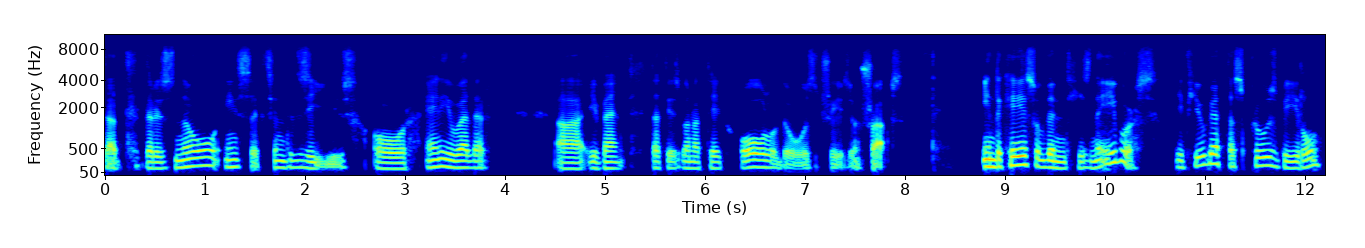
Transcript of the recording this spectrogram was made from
that there is no insects and disease or any weather uh, event that is going to take all of those trees and shrubs. In the case of the, his neighbors, if you get a spruce beetle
